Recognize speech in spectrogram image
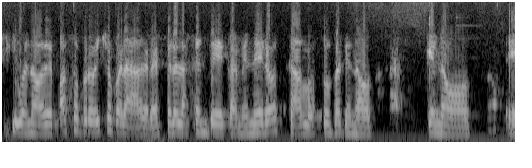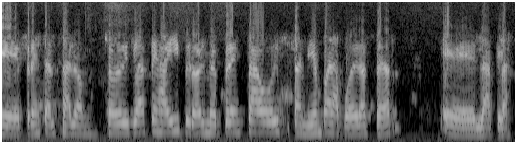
Y bueno, de paso aprovecho para agradecer a la gente de Camioneros, Carlos Sosa, que nos que nos eh, presta el salón. Yo doy clases ahí, pero él me presta hoy también para poder hacer eh, la clase.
